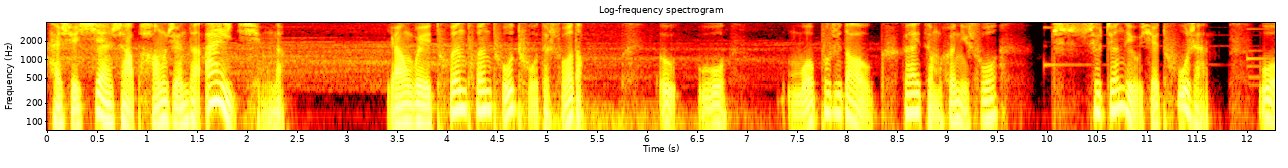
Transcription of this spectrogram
还是羡煞旁人的爱情呢？杨伟吞吞吐吐的说道：“呃，我，我不知道该怎么和你说。”这真的有些突然，我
